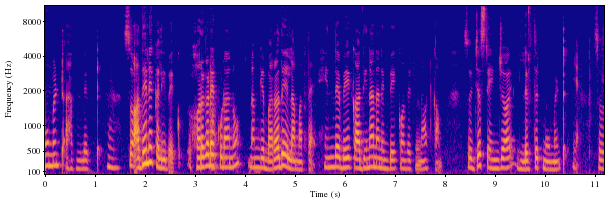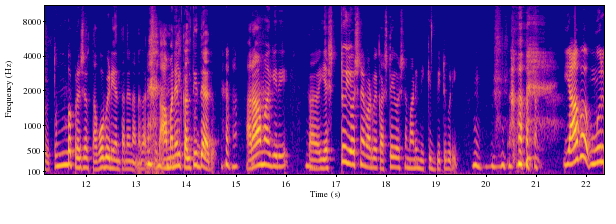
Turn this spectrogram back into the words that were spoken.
moment I have lived so ಅದೇನೇ ಕಲಿಬೇಕು. ಹೊರಗಡೆ ಕೂಡ ನಮಗೆ ಬರೋದೇ ಇಲ್ಲ ಮತ್ತೆ. ಹಿಂದೆ ಬೇಕು ಆ ದಿನ ನನಗೆ ಬೇಕು ಅಂದರೆ it will not come so just enjoy live that moment. So ತುಂಬ ಪ್ರೆಷರ್ ತಗೋಬೇಡಿ ಅಂತಲೇ ನನಗನ್ಸೋದು ಆ ಮನೇಲಿ ಕಲ್ತಿದ್ದೆ ಅದು. ಆರಾಮಾಗಿರಿ. ಎಷ್ಟು ಯೋಚನೆ ಮಾಡಬೇಕು ಅಷ್ಟೇ ಯೋಚನೆ ಮಾಡಿ ಮಿಕ್ಕಿದ್ ಬಿಟ್ಟುಬಿಡಿ ಯಾವ ಮೂರು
